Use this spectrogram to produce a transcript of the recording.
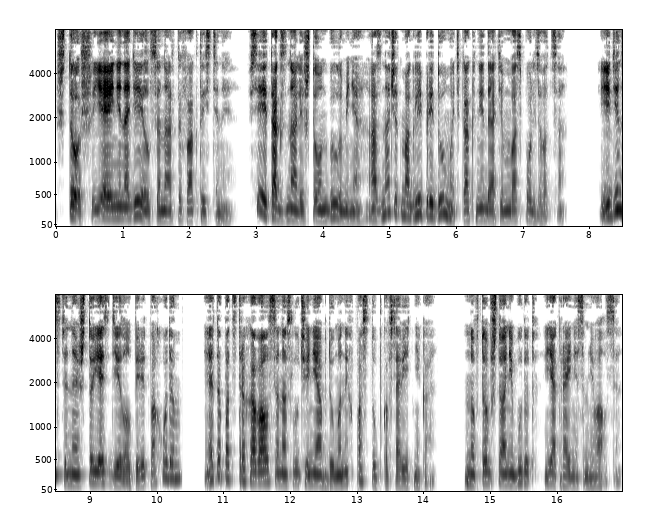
Что ж, я и не надеялся на артефакт истины. Все и так знали, что он был у меня, а значит, могли придумать, как не дать им воспользоваться. Единственное, что я сделал перед походом, это подстраховался на случай необдуманных поступков советника. Но в том, что они будут, я крайне сомневался.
